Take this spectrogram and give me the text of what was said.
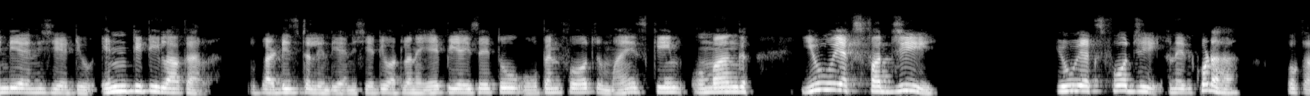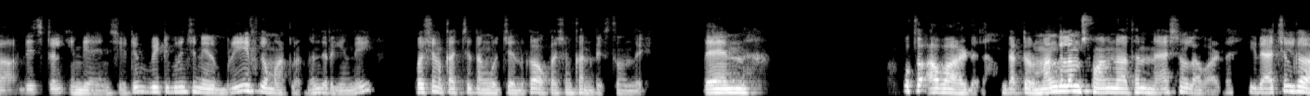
India initiative. Entity locker ఒక డిజిటల్ ఇండియా ఇనిషియేటివ్. అట్లనే API Setu open forge my scheme Umang UX for G UX four G అనేది కూడా ఒక డిజిటల్ ఇండియా ఇనిషియేటివ్. వీటి గురించి నేను బ్రీఫ్గా మాట్లాడడం జరిగింది. క్వశ్చన్ ఖచ్చితంగా వచ్చేందుకు అవకాశం కనిపిస్తుంది. దెన్ ఒక అవార్డ్. డాక్టర్ మంగళం స్వామినాథన్ నేషనల్ అవార్డ్. ఇది యాక్చువల్గా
